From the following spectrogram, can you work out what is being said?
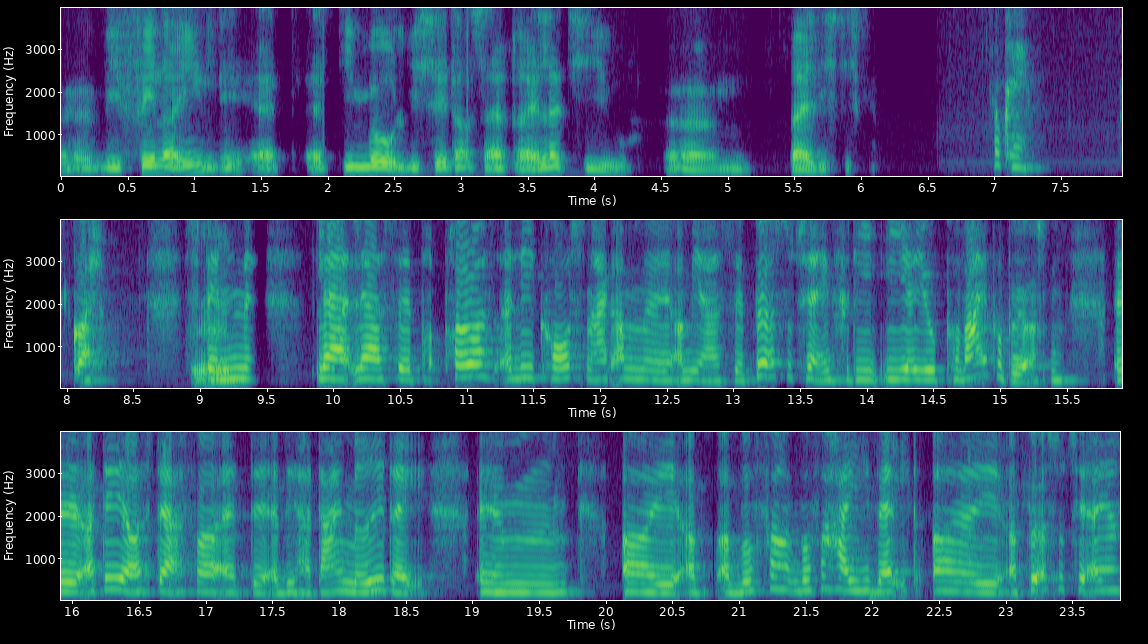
øh, vi finder egentlig, at, at de mål, vi sætter os, er relativt øh, realistiske. Okay, godt. Spændende. Lad, lad os øh, prøve at lige kort snakke om, øh, om jeres øh, børsnotering, fordi I er jo på vej på børsen, øh, og det er også derfor, at, at vi har dig med i dag. Øhm, og, og, og hvorfor, hvorfor har I valgt at, at børsnotere jer?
